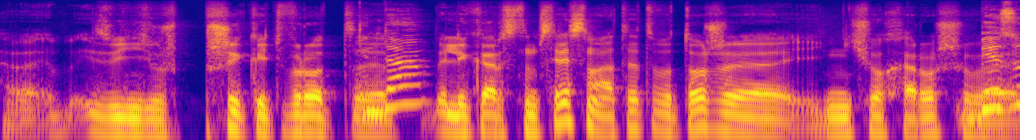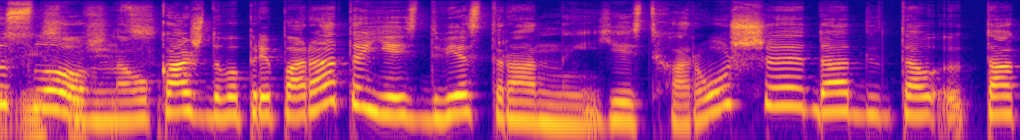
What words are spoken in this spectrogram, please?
э, извините уж, пшикать в рот э, да. лекарственным средством, от этого тоже ничего хорошего Безусловно, не у каждого препарата есть две стороны. Есть хорошая, да, для того, та,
